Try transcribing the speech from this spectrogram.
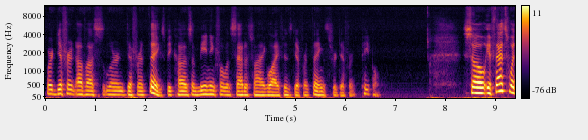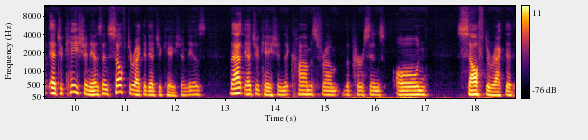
where different of us learn different things because a meaningful and satisfying life is different things for different people. So, if that's what education is, then self directed education is that education that comes from the person's own self directed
